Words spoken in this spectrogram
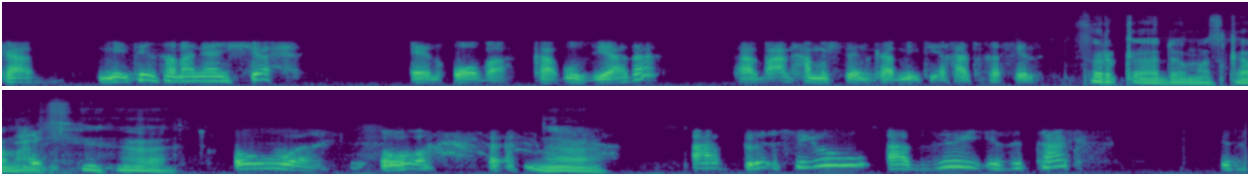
ካብ ሚእትን ሰማንያን ሽሕ and over ካብኡ ዝያዳ ኣርባዓን ሓሙሽተን ካብ ሚእቲ ኢኻ ትኸፍል። ፍርቂ ደሞዝካ ማለት እዩ። እወ። እወ እወ እወ። ኣብ ርእሲኡ ኣብዚ እዚ ታክስ እዚ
